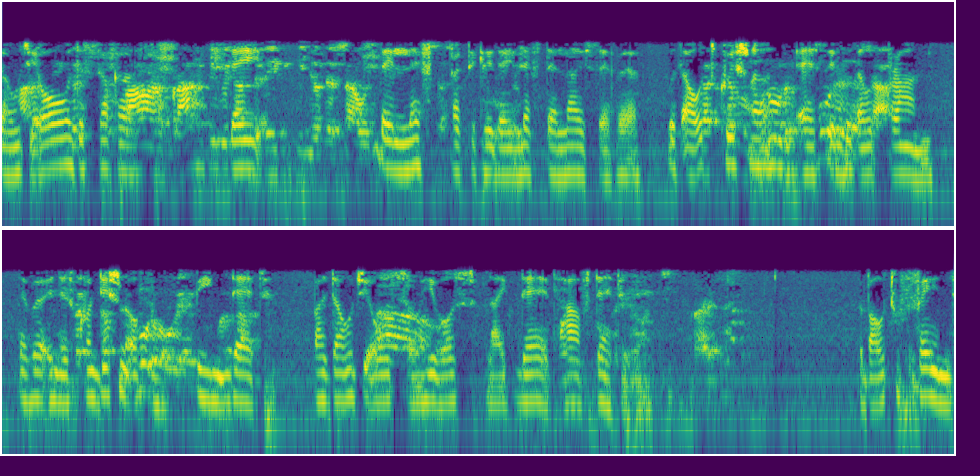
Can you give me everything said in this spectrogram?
Dauji, all the Sakas, they, they left, practically they left their lives. They were without Krishna as if without Pran. They were in a condition of being dead. But Baldauji also, he was like dead, half dead. About to faint.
